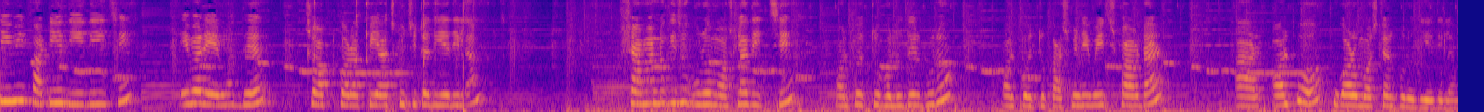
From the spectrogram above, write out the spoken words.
ডিমই ফাটিয়ে দিয়ে দিয়েছি। এবার এর মধ্যে চপ করা পেঁয়াজ কুচিটা দিয়ে দিলাম। সামান্য কিছু গুঁড়ো মশলা দিচ্ছি। অল্প একটু হলুদের গুঁড়ো, অল্প একটু কাশ্মীরি মির্চ পাউডার আর অল্প গরম মশলার গুঁড়ো দিয়ে দিলাম।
